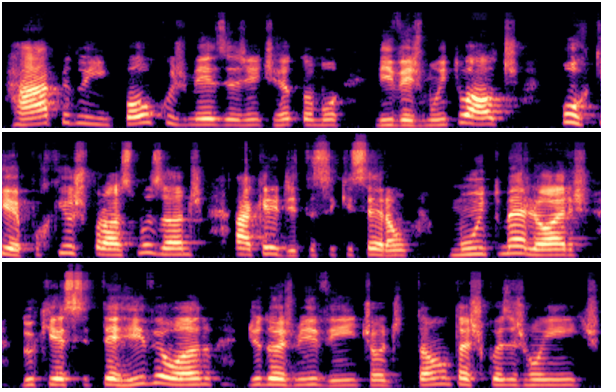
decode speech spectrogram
rápido, e em poucos meses a gente retomou níveis muito altos, por quê? Porque os próximos anos acredita-se que serão muito melhores do que esse terrível ano de 2020, onde tantas coisas ruins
